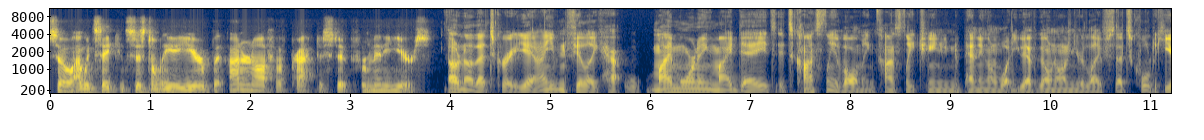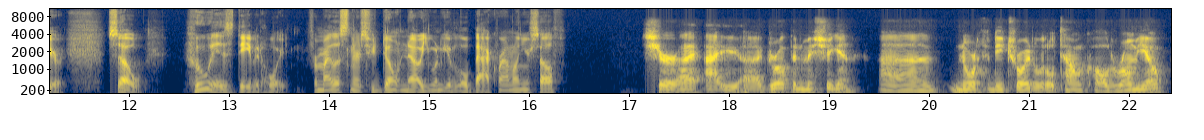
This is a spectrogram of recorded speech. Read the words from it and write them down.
So I would say consistently a year, but on and off, I've practiced it for many years. Oh no, that's great. Yeah, and I even feel like how, my morning, my day, it's, it's constantly evolving, constantly changing depending on what you have going on in your life. So that's cool to hear. So, who is David Hoyt? For my listeners who don't know, you want to give a little background on yourself? Sure. I, I uh, grew up in Michigan, uh, north of Detroit, a little town called Romeo.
